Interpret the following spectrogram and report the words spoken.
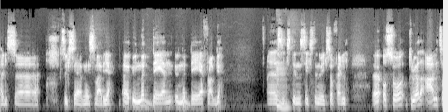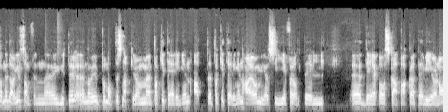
helsesuksessene i Sverige. Uh, under, den, under, det flagget. Uh, 16, 16, Weeks of Hell. Og så tror jeg det er litt sånn i dagens samfunn, gutter, når vi på en måte snakker om pakketeringen, at pakketeringen har jo mye å si i forhold til det å skape akkurat det vi gjør nå.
